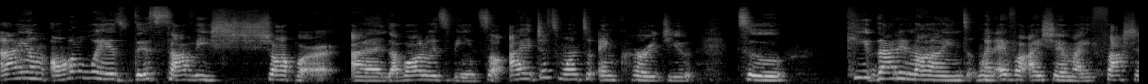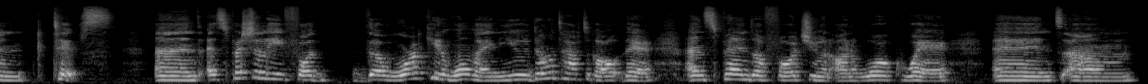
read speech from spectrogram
I am always this savvy shopper and I've always been. So I just want to encourage you to keep that in mind whenever I share my fashion tips. And especially for the working woman, you don't have to go out there and spend a fortune on workwear and um,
